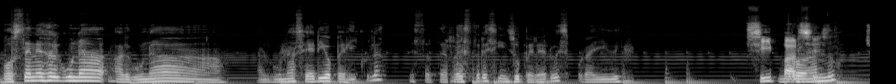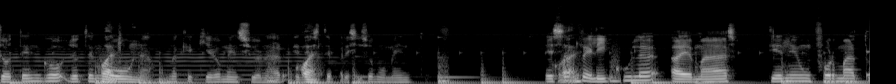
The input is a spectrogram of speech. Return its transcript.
¿Vos tenés alguna, alguna, alguna serie o película extraterrestres sin superhéroes por ahí Sí, parce, rodando? yo tengo, yo tengo ¿Cuál? una, una que quiero mencionar en ¿Cuál? este preciso momento. Esa ¿Cuál? película además tiene un formato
